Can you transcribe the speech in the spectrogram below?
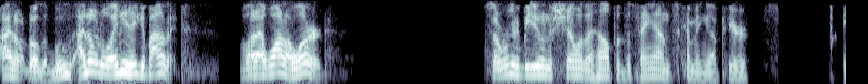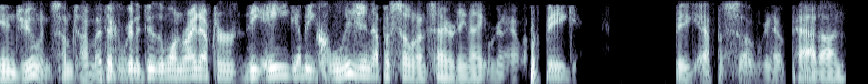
I don't know the move. I don't know anything about it, but I want to learn. So we're going to be doing a show with the help of the fans coming up here in June sometime. I think we're going to do the one right after the AEW Collision episode on Saturday night. We're going to have a big, big episode. We're going to have Pat on.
